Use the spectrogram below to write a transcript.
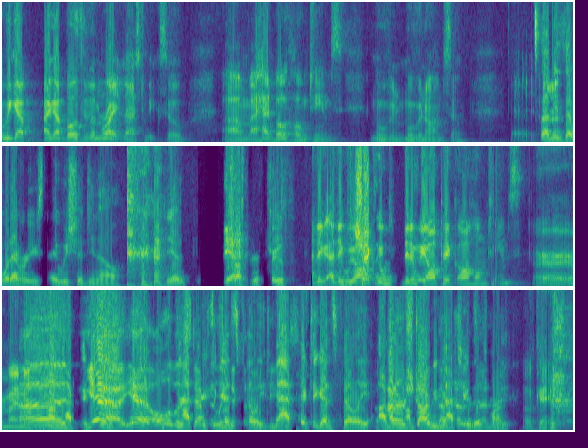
we got I got both of them right last week, so um, I had both home teams moving moving on. So, uh, so that means that whatever you say, we should you know, you know yeah. trust the truth. I think I think we Check all picked, didn't we all pick all home teams or, or am I? Uh, yeah, against, yeah, all of us Matt definitely picked against Philly. Matt picked against Philly. I'm, I don't know I'm Matt too this one. Okay.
